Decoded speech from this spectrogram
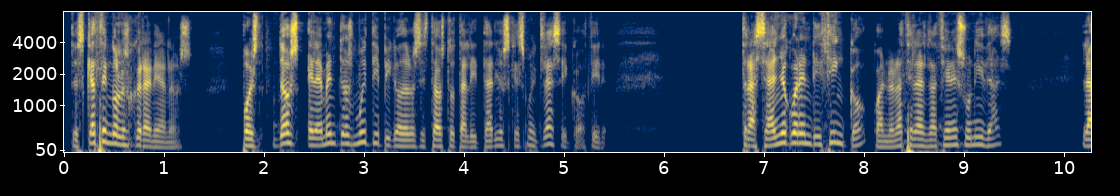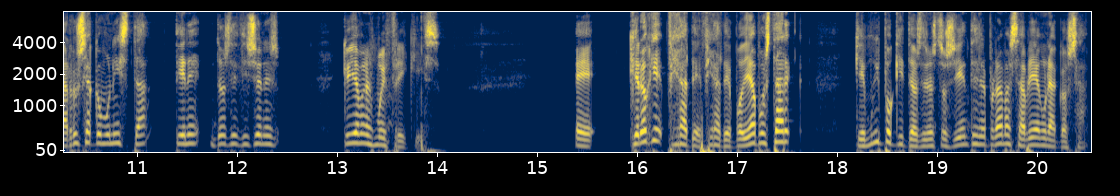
Entonces, ¿qué hacen con los ucranianos? Pues dos elementos muy típicos de los estados totalitarios que es muy clásico. Es decir, tras el año 45, cuando nacen las Naciones Unidas, la Rusia comunista tiene dos decisiones que hoy llamamos muy frikis. Eh, creo que, fíjate, fíjate, podía apostar que muy poquitos de nuestros oyentes del programa sabrían una cosa.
